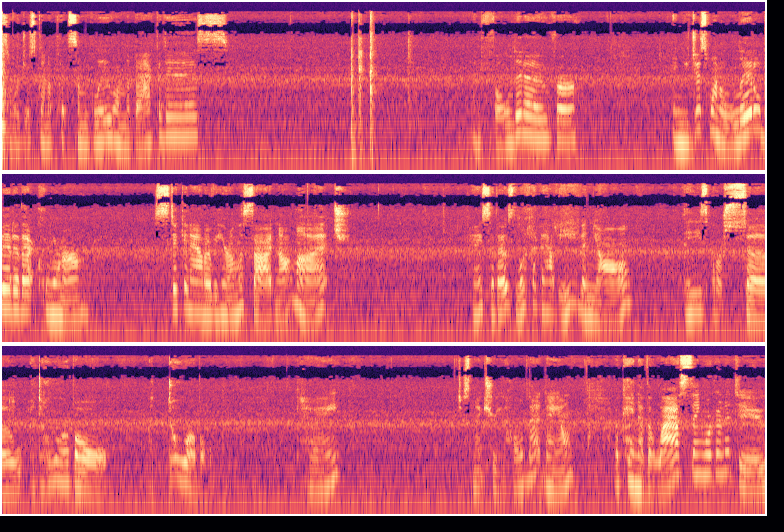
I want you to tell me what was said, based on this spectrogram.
So we're just gonna put some glue on the back of this and fold it over. And you just want a little bit of that corner sticking out over here on the side, not much. Okay, so those look about even, y'all. These are so adorable, adorable. Okay, just make sure you hold that down. Okay, now the last thing we're gonna do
